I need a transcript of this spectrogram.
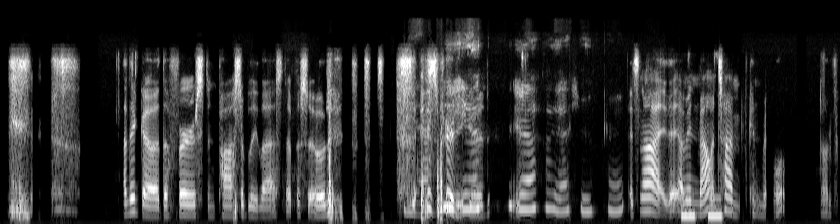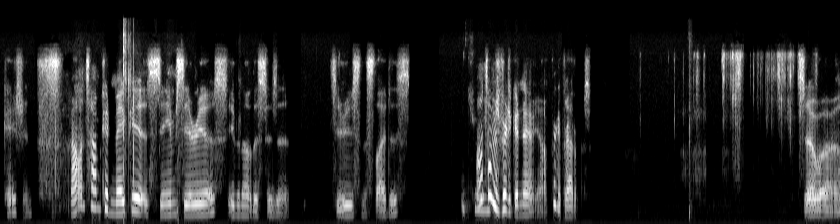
I think uh, the first and possibly last episode Yeah. is pretty Yeah. good. Yeah, yeah, sure. Alright. It's not. I mean, Mountain Time can. Oh, notification. Mountain Time could make it seem serious, even though this isn't serious in the slightest. Mountain Time is a pretty good name. Yeah, I'm pretty proud of myself. So, uh,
